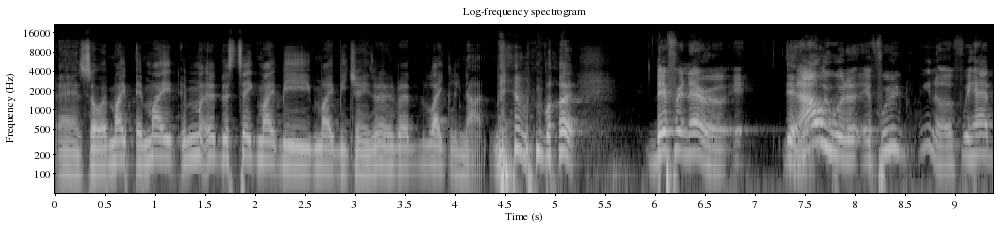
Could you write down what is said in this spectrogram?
And so it might it might, it might this take might be might be changed, uh, but likely not. but Different era. It, Yeah. Now we would, if we, you know, if we had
